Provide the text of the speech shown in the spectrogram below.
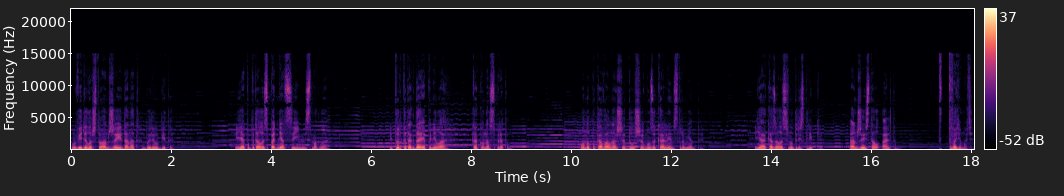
увидела, что Анжей и Донат были убиты. Я попыталась подняться и не смогла. И только тогда я поняла, как он нас спрятал. Он упаковал наши души в музыкальные инструменты. Я оказалась внутри скрипки. Анджей стал альтом. Твою мать!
